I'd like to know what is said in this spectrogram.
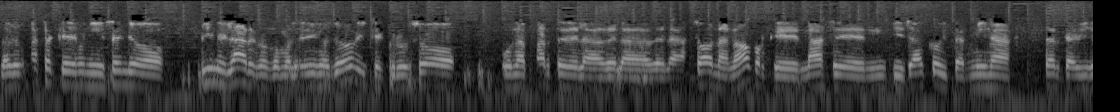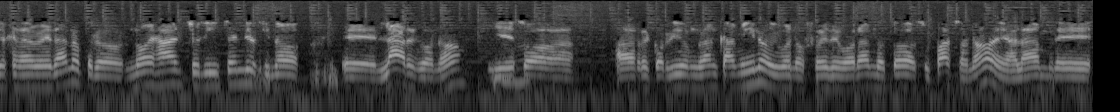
Lo que pasa es que es un incendio vino y largo, como le digo yo, y que cruzó una parte de la, de la, de la zona, ¿no? Porque nace en Quillaco y termina cerca de Villa General Verano, pero no es ancho el incendio, sino eh, largo, ¿no? Y eso ha, recorrido un gran camino y bueno, fue devorando todo a su paso, ¿no? El alambre,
